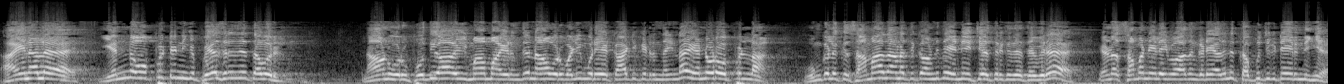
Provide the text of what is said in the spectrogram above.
அதனால என்ன ஒப்பிட்டு நீங்க பேசுறதே தவறு. நான் ஒரு பொது இமாமா இருந்து நான் ஒரு வழிமுறையை காட்டிக்கிட்டு இருந்தேன்னா என்னோட ஒப்பிடலாம். உங்களுக்கு சமாதானத்துக்கு வந்து என்னைய சேர்த்திருக்குதே தவிர ஏன்னா சமநிலைவாதம் கிடையாதுன்னு தப்பிச்சுக்கிட்டே இருந்தீங்க.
